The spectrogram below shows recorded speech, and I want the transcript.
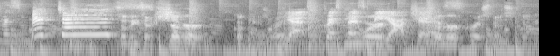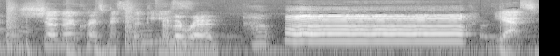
Christmas, bitches. So these are sugar cookies, right? Yes, Christmas biatches. Sugar Christmas cookies. Sugar Christmas cookies. And they're red. Yes,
